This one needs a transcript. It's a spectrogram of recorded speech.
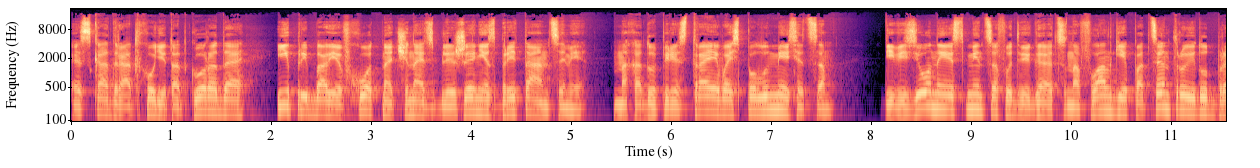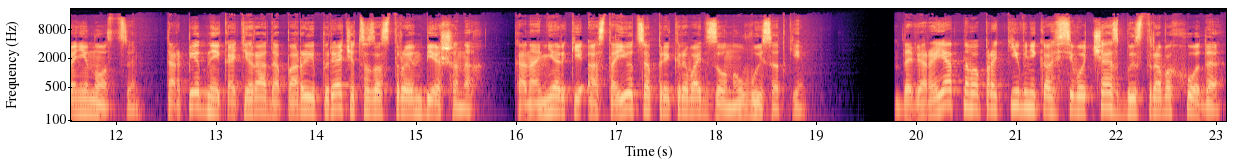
Эскадра отходит от города и, прибавив ход, начинает сближение с британцами, на ходу перестраиваясь полумесяцем – Дивизионы эсминцев выдвигаются на фланге, по центру идут броненосцы. Торпедные катера до поры прячутся за строем бешеных. Канонерки остаются прикрывать зону высадки. До вероятного противника всего час быстрого хода.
